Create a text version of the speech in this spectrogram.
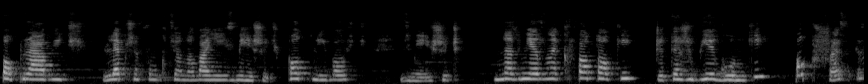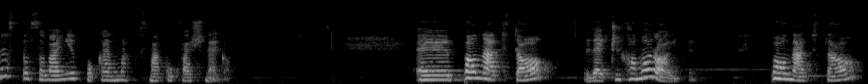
poprawić lepsze funkcjonowanie i zmniejszyć potliwość, zmniejszyć nadmierne krwotoki czy też biegunki poprzez zastosowanie w pokarmach smaku kwaśnego. E, Ponadto leczy homoroidy. Ponadto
